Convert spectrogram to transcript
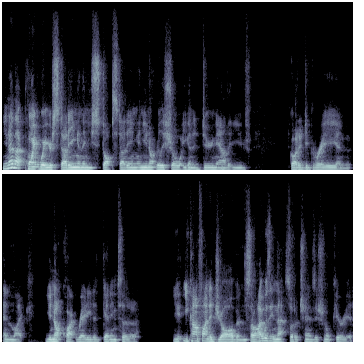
you know, that point where you're studying and then you stop studying and you're not really sure what you're going to do now that you've got a degree and and like you're not quite ready to get into you, you can't find a job and so i was in that sort of transitional period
